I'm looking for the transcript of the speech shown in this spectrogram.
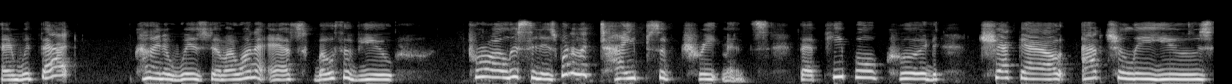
And with that kind of wisdom, I want to ask both of you for our listeners, what are the types of treatments that people could check out, actually use,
